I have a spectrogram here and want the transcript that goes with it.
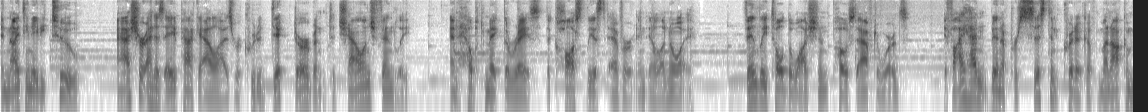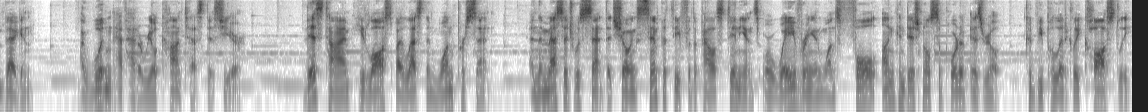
In 1982, Asher and his AIPAC allies recruited Dick Durbin to challenge Findley and helped make the race the costliest ever in Illinois. Findley told the Washington Post afterwards If I hadn't been a persistent critic of Menachem Begin, I wouldn't have had a real contest this year. This time, he lost by less than 1%, and the message was sent that showing sympathy for the Palestinians or wavering in one's full, unconditional support of Israel could be politically costly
